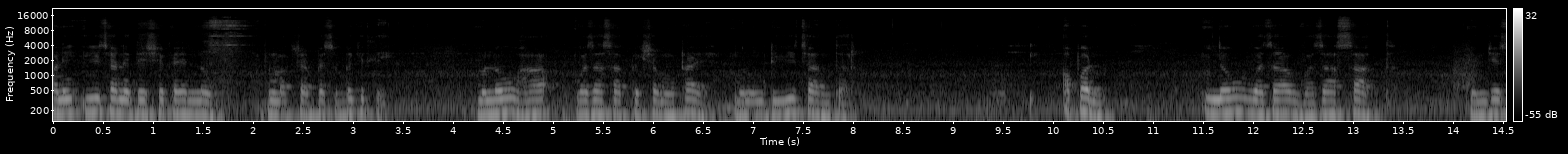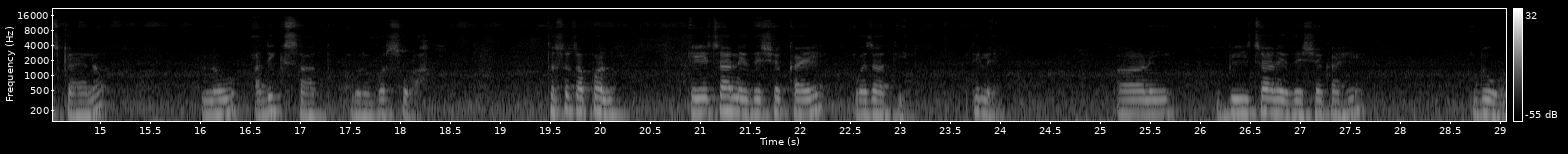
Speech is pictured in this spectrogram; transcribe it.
आणि e ईचा निर्देशक आहे नऊ. आपण मागच्या अभ्यासात बघितले. मग नऊ हा वजा सातपेक्षा मोठा आहे. म्हणून डीचा अंतर आपण नऊ वजा वजा सात म्हणजेच काय आलं? नऊ अधिक सात बरोबर सोळा. तसंच आपण एचा निर्देशक काय आहे? वजा तीन दिले आणि बीचा निर्देशक आहे दोन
